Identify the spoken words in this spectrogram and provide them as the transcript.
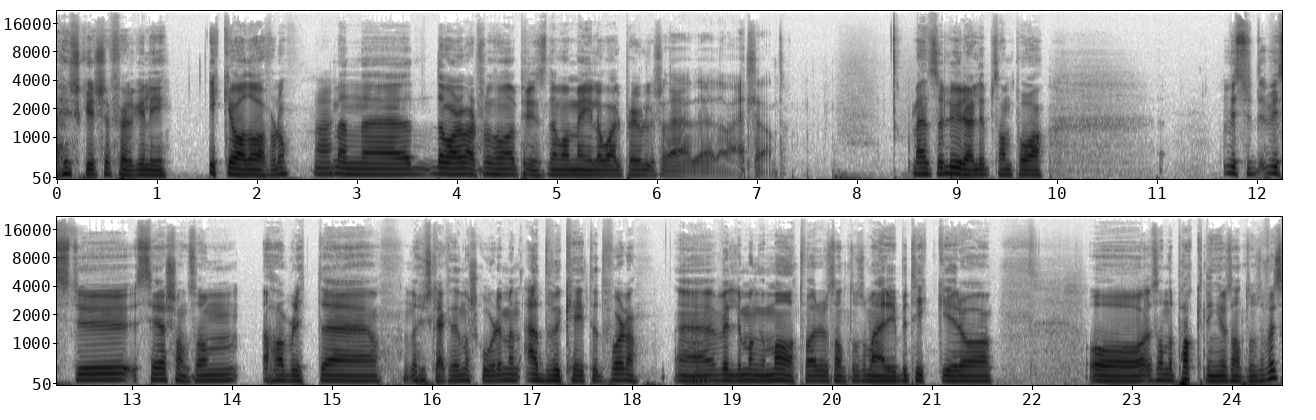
Jeg husker selvfølgelig ikke hva det var for noe. Nei. Men uh, det var i hvert fall sånn at prinsen var male og wild privilege. Og det, det, det var et eller annet. Men så lurer jeg litt sånn på Hvis du, hvis du ser sånn som har blitt eh, Nå husker jeg ikke det norske ordet, men advocated for, da. Eh, veldig mange matvarer og sånt som er i butikker og og sånne pakninger og sånt som f.eks.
